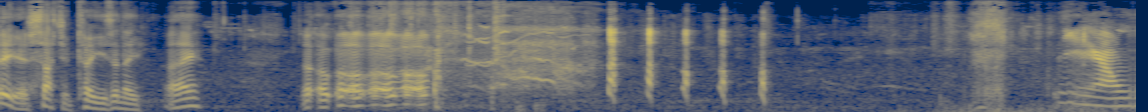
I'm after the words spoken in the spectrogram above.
He is such a tease, isn't he? Eh? Uh oh, uh oh, uh oh, uh oh. Meow.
